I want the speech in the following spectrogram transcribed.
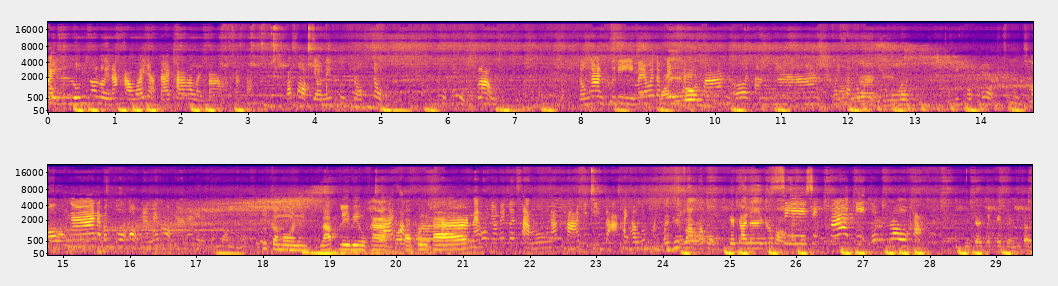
ไปยวลุ้นเอาเลยนะคะ ว่าอยากได้ผ้าอะไรบ้างนะคะกระสอบเดียวนี่คือครบจบทุกหมู่ทุกเหล่าแล้วงานคือดีไม่ว่าจะเป็นแฟชั่นเออทำงานไวัยรุ่นมีหมดมีครบหมดออกงานอะบางตัวออกงานไม่ออกงานอะไรเลยพี่กมลรับรีวิวค่ะได้ขอบคุณครับแม่โอนยังไม่เกินสามโมงนะคะพี่พี่จ๋าใครเอาลูกใหม่ไม่ผิดหวังครับผมเก็บได้เลยก็บอกสี่สิบห้ากิโลค่ะ มีใจจะเก็บอย่างนี้เถอะ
